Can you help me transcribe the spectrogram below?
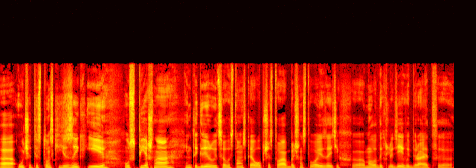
э, учат эстонский язык и успешно интегрируются в эстонское общество. Большинство из этих э, молодых людей выбирает э,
